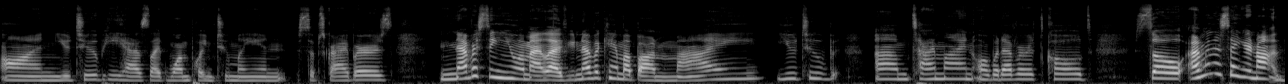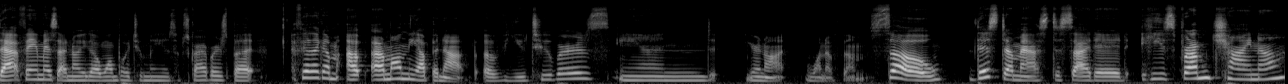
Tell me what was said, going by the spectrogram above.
on YouTube. He has like 1.2 million subscribers. Never seen you in my life. You never came up on my YouTube um, timeline or whatever it's called. So I'm gonna say you're not that famous. I know you got 1.2 million subscribers, but I feel like I'm up. I'm on the up and up of YouTubers, and you're not one of them. So this dumbass decided he's from China.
